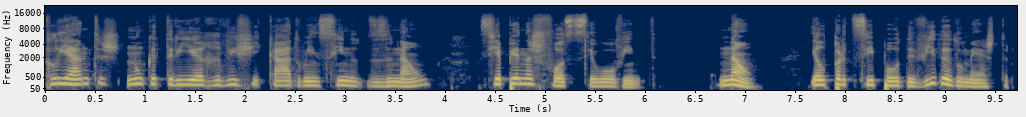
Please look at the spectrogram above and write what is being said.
Cleantes nunca teria revivificado o ensino de Zenão se apenas fosse seu ouvinte. Não, ele participou da vida do Mestre,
